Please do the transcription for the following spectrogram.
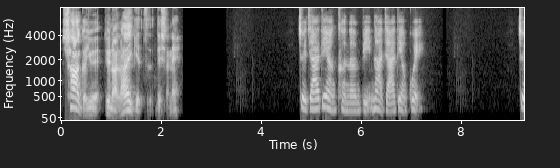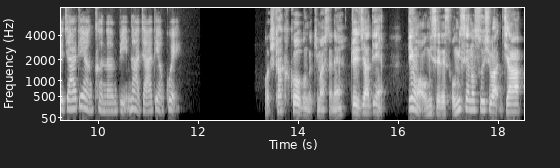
下个月というのは来月でしたね。这家店可能比那家店贵。这家店可能比那家店贵。比較構文が来ましたね。这家店。店はお店です。お店の数詞はじゃ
